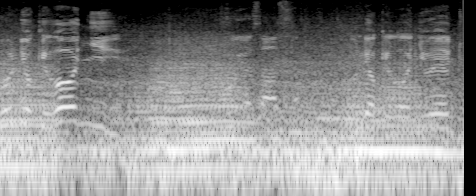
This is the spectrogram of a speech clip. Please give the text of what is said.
huyu ndio kigonyi, Huyo sasa. huyu ndio kigonyi wetu.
